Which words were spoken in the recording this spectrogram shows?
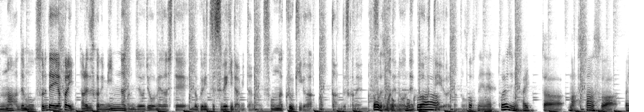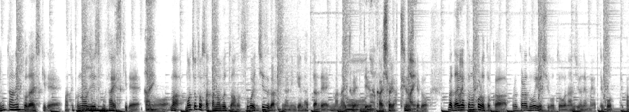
まあでもそれでやっぱりあれですかね。みんな上場を目指して独立すべきだみたいなそんな空気があったんですかね。そうですね。あこまでの僕ネットワークっていうあれだと。そうですね、ネットエイジに入った、まあ、スタンスは、やっぱインターネット大好きで、まあ、テクノロジーも大好きで、はい。あのまあ、もうちょっと遡るとあの、すごい地図が好きな人間だったんで、今、ナイトレっていう会社をやってるんですけど、やっぱ大学の頃とか、これからどういう仕事を何十年もやっていこうって考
